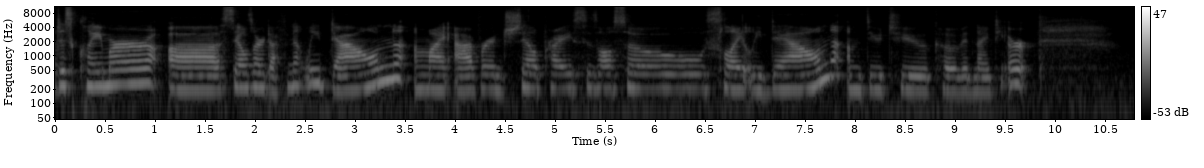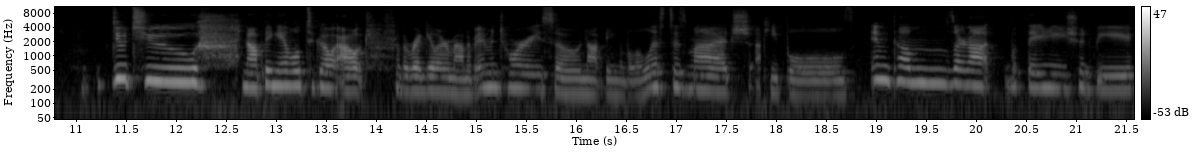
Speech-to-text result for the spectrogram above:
Disclaimer, uh, sales are definitely down. My average sale price is also slightly down um, due to COVID-19, or due to not being able to go out for the regular amount of inventory, so not being able to list as much, people's incomes are not what they should be,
